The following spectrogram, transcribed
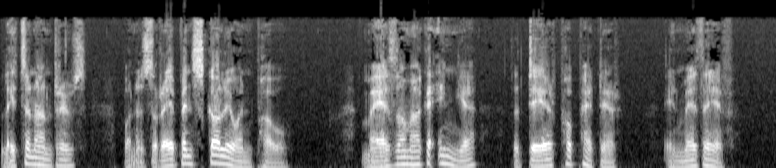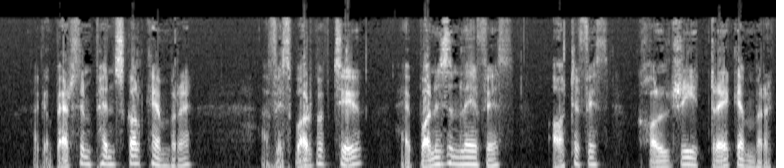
Leighton Andrews, bod ys zreben sgolio yn pow. Meddom ag y unia, dy deir pob peder, un meddef. Ac y berth yn pensgol Cembre, a fydd bob bob tiw, heb bonis yn lefydd, ortifith Coldri dre Gymryd.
